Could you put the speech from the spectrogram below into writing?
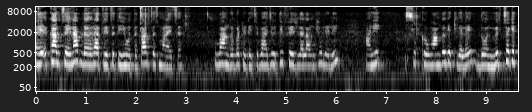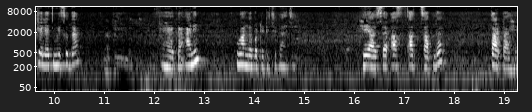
हे कालचं आहे ना आपलं रात्रीचं ते हे होतं. कालचंच म्हणायचं. वांग बटाट्याची भाजी होती फ्रीजला लावून ठेवलेली. आणि सुक वांग घेतलेलं आहे दोन मिरच्या घेतलेल्या आहेत मी सुद्धा. हे का? आणि वांग बटाट्याची भाजी. हे असं आज- आजचं आपलं ताट आहे.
